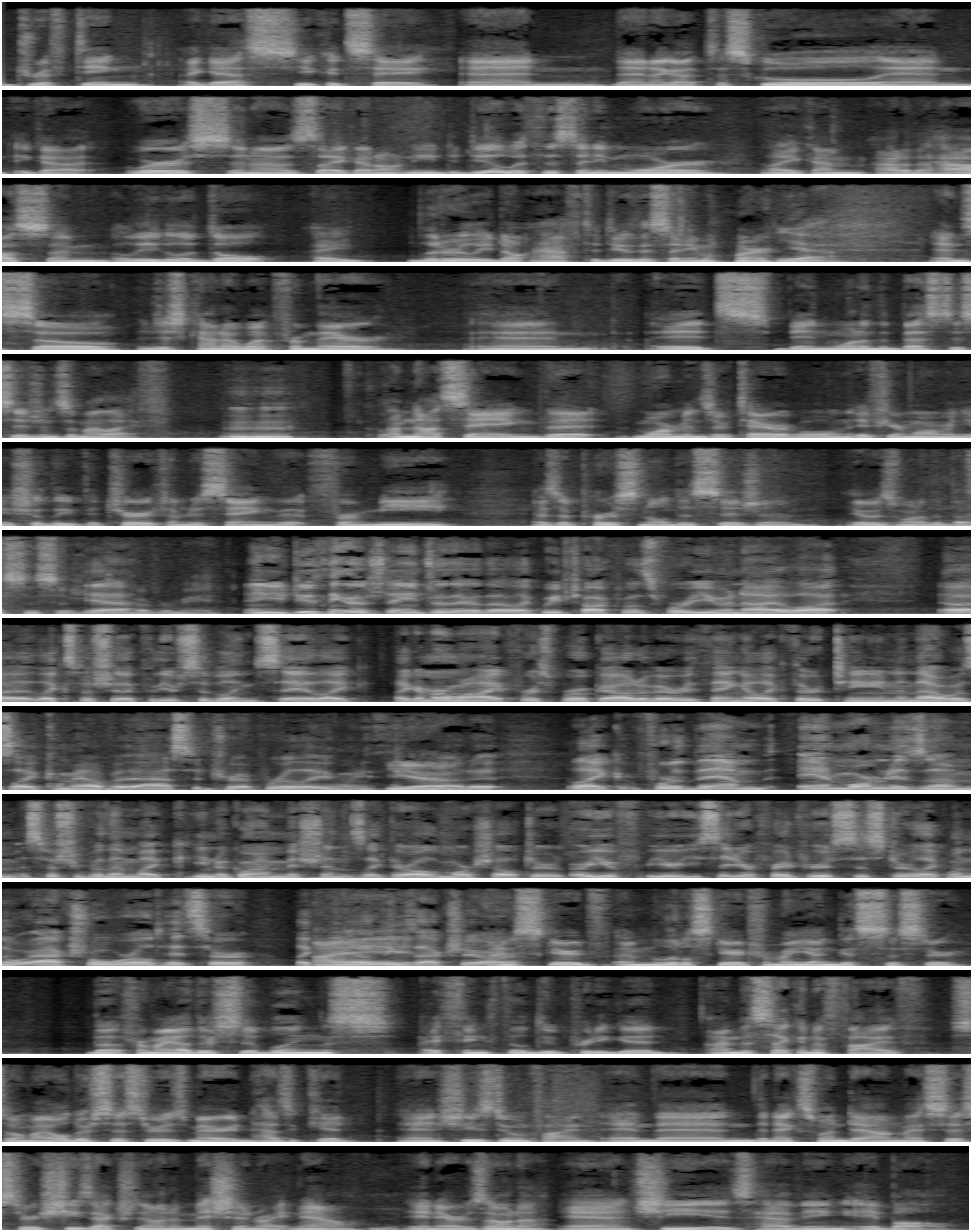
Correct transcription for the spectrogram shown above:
drifting, I guess you could say. And then I got to school and it got worse and I was like I don't need to deal with this anymore. Like I'm out of the house, I'm a legal adult. I literally don't have to do this anymore. Yeah. And so it just kind of went from there. And it's been one of the best decisions of my life. Mhm. I'm not saying that Mormons are terrible, and if you're Mormon, you should leave the church. I'm just saying that for me, as a personal decision, it was one of the best decisions Yeah. I've ever made. And you do think there's danger there, though. Like we've talked about this for you and I a lot. Uh, like especially like with your siblings, say like like I remember when I first broke out of everything at like 13, and that was like coming out of an acid trip, really, when you think Yeah. about it. Like for them and Mormonism, especially for them, like you know, going on missions, like they're all the more sheltered. Are you? You're, you said you're afraid for your sister, like when the actual world hits her, like how things actually are. I'm scared. I'm a little scared for my youngest sister, but for my other siblings, I think they'll do pretty good. I'm the second of five, so my older sister is married and has a kid, and she's doing fine. And then the next one down, my sister, she's actually on a mission right now hmm. in Arizona, and she is having a ball.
